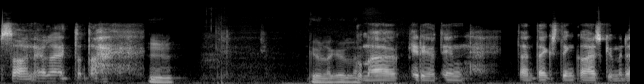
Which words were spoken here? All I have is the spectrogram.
saaneelle. Että, tota, mm. Kyllä, kyllä. Kun mä kirjoitin tämän tekstin 20.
